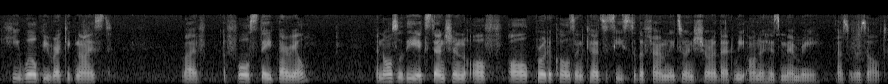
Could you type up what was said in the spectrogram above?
he will be recognized by a full state burial, and also the extension of all protocols and courtesies to the family to ensure that we honor his memory as a result.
